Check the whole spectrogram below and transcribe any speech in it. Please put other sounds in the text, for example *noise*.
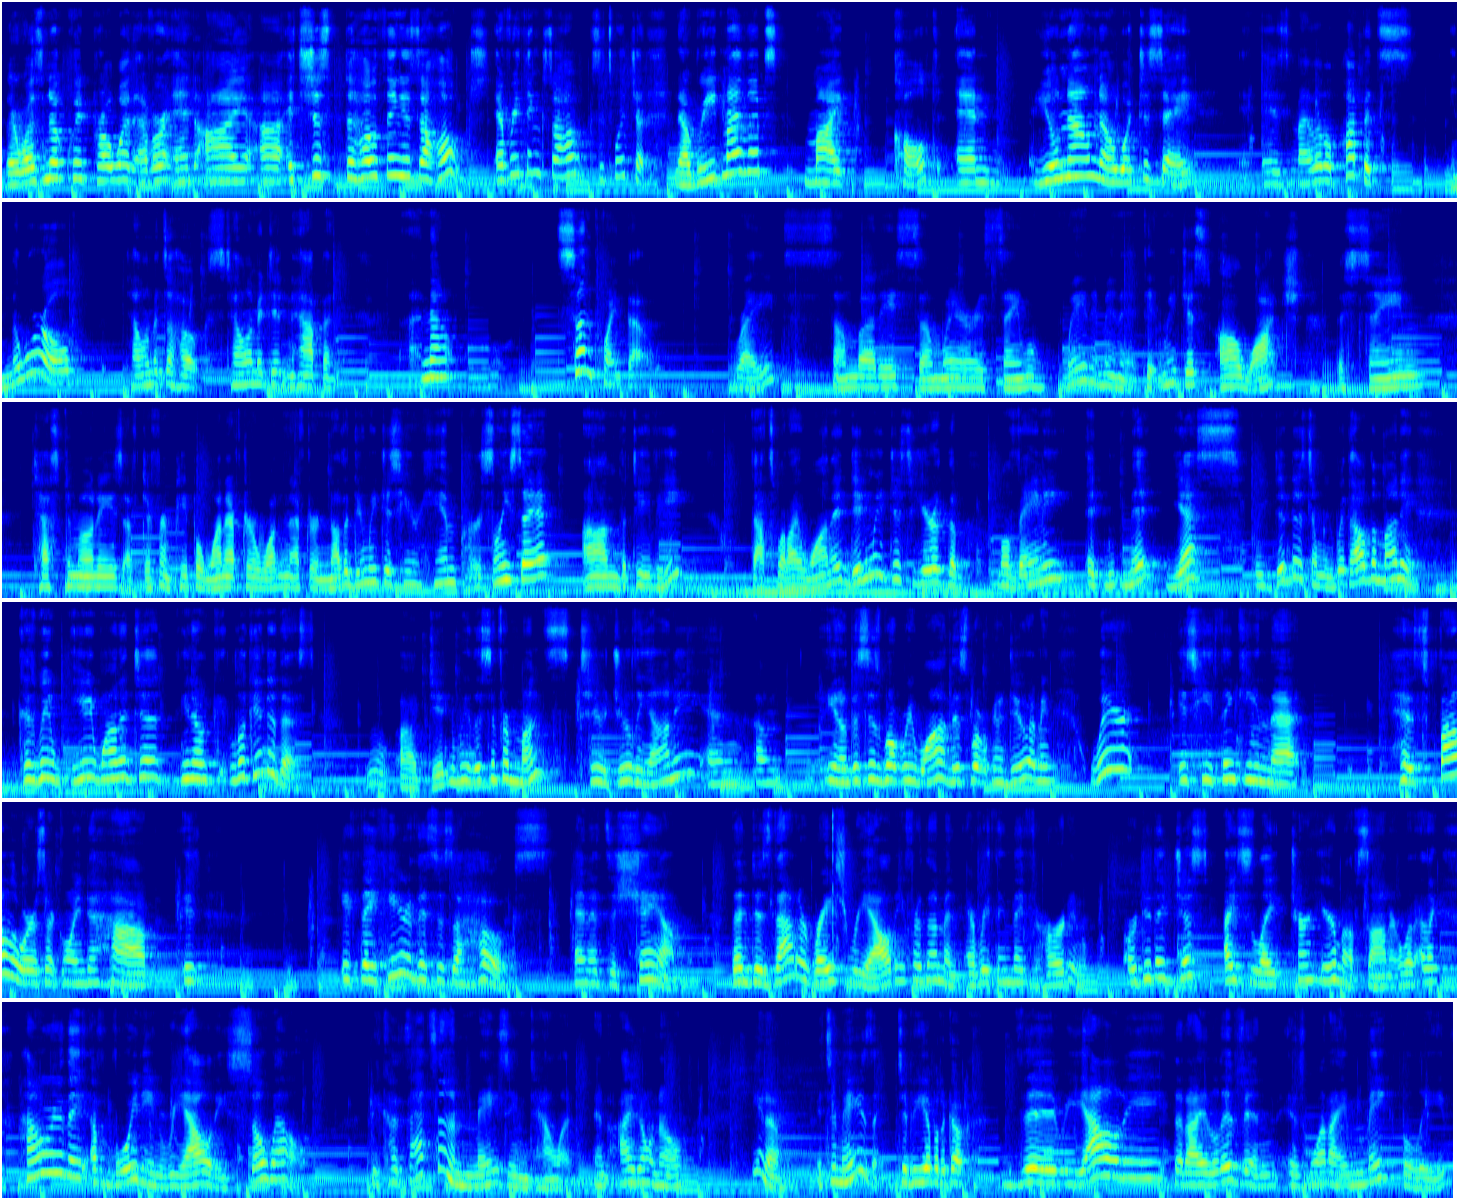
There was no quid pro whatever, and I. Uh, it's just the whole thing is a hoax. Everything's a hoax. It's witch. Now read my lips, my cult, and you'll now know what to say. Is my little puppets in the world? Tell them it's a hoax. Tell them it didn't happen. Now, some point though, right? Somebody somewhere is saying, well, wait a minute, didn't we just all watch the same testimonies of different people, one after one after another. Didn't we just hear him personally say it on the TV? That's what I wanted. Didn't we just hear the Mulvaney admit, yes, we did this and we withheld the money because we he wanted to, you know, look into this. Uh, didn't we listen for months to Giuliani? And um, you know, this is what we want. This is what we're going to do. I mean, where is he thinking that his followers are going to have if, if they hear this is a hoax and it's a sham then does that erase reality for them and everything they've heard and or do they just isolate turn earmuffs on or what like how are they avoiding reality so well because that's an amazing talent and i don't know you know it's amazing to be able to go the reality that I live in is one I make believe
